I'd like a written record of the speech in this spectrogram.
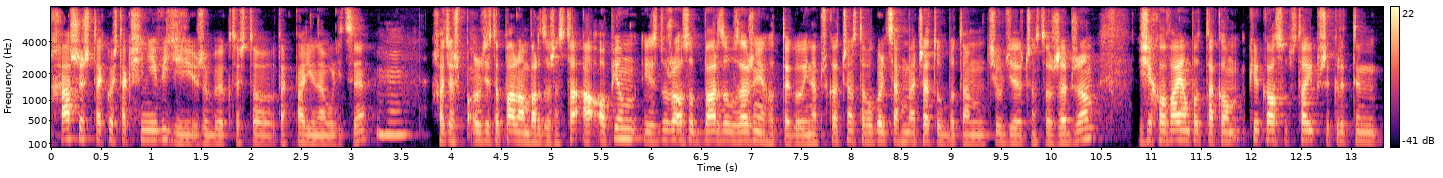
haszysz to jakoś tak się nie widzi, żeby ktoś to tak palił na ulicy. Mhm. Chociaż ludzie to palą bardzo często, a opium jest dużo osób bardzo uzależnionych od tego i na przykład często w okolicach meczetów, bo tam ci ludzie często żebrzą i się chowają pod taką, kilka osób stoi przykrytym,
